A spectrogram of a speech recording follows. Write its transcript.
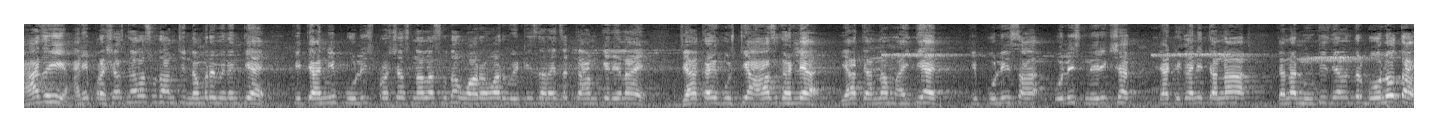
आजही आणि प्रशासनाला सुद्धा आमची नम्र विनंती आहे की त्यांनी पोलीस प्रशासनाला सुद्धा वारंवार वेठी धरायचं काम केलेलं आहे. ज्या काही गोष्टी आज घडल्या या त्यांना माहिती आहेत. की पोलीस पोलीस निरीक्षक त्या ठिकाणी त्यांना त्यांना नोटीस दिल्यानंतर बोलवतात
